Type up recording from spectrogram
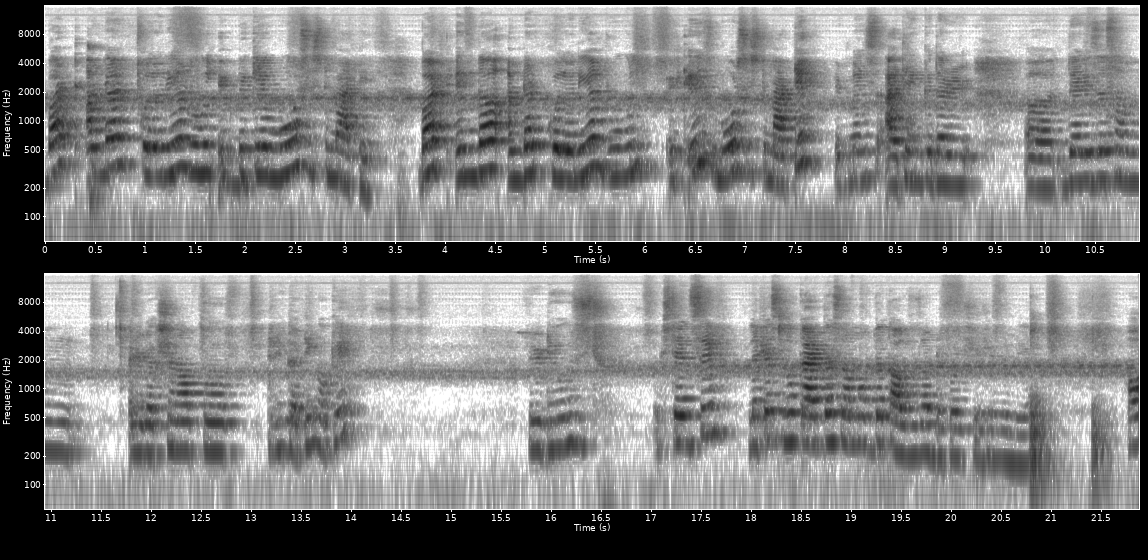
But under colonial rule it became more systematic. But in the under colonial rule it is more systematic. It means i think there uh, there is a, some reduction of uh, tree cutting okay reduced extensive let us look at the some of the causes of deforestation in india how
